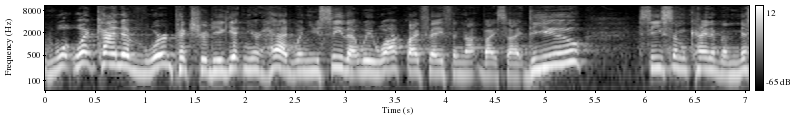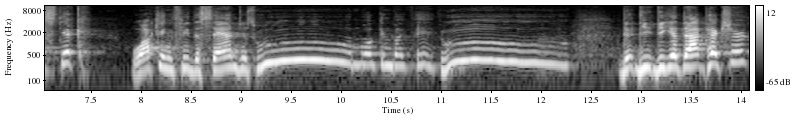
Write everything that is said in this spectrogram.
what kind of word picture do you get in your head when you see that we walk by faith and not by sight? Do you see some kind of a mystic walking through the sand, just, ooh, I'm walking by faith, ooh? Do, do, you get that picture?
